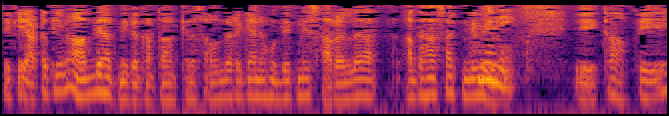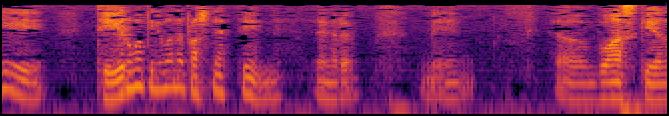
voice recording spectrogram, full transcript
ඒක යට තියෙන ආධ්‍යාත්මික කතාවක් කියලා సౌందර්ය කියන්නේ හුදෙක් මේ සරල අදහසක් නෙමෙයි. ඒක අපේ තේරුම පිළිබඳ ප්‍රශ්නයක් තියෙන්නේ. දැන් අර මේ බොවාස් කියන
